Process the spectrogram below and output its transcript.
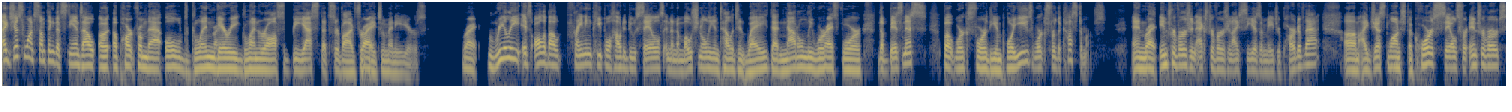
I just want something that stands out uh, apart from that old Glenn Right. Gary, Glen Ross BS that survived for way too many years. Right. really it's all about training people how to do sales in an emotionally intelligent way that not only works Right. for the business but works for the employees works for the customers and Right. introversion extroversion i see as a major part of that um, i just launched a course sales for introverts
